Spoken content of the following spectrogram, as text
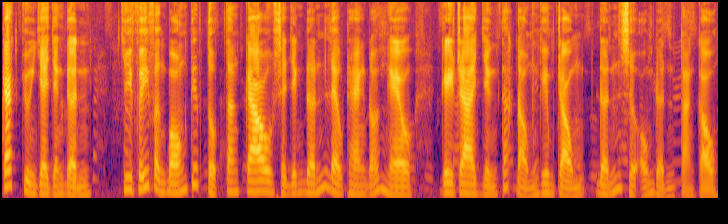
Các chuyên gia nhận định, chi phí phân bón tiếp tục tăng cao sẽ dẫn đến leo thang đói nghèo, gây ra những tác động nghiêm trọng đến sự ổn định toàn cầu.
